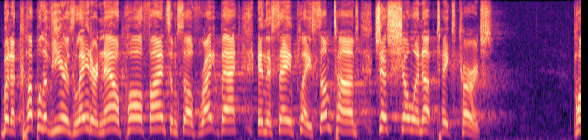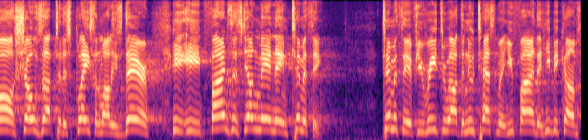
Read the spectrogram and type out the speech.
But a couple of years later, now Paul finds himself right back in the same place. Sometimes just showing up takes courage. Paul shows up to this place, and while he's there, he, he finds this young man named Timothy. Timothy, if you read throughout the New Testament, you find that he becomes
